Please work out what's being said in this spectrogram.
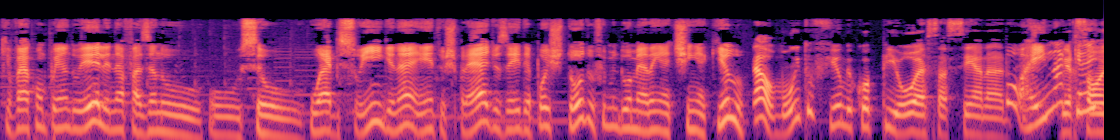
que vai acompanhando ele, né, fazendo o, o seu web swing, né, entre os prédios, e aí depois todo o filme do Homem-Aranha tinha aquilo. Não, muito filme copiou essa cena, Porra, é inacreditável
